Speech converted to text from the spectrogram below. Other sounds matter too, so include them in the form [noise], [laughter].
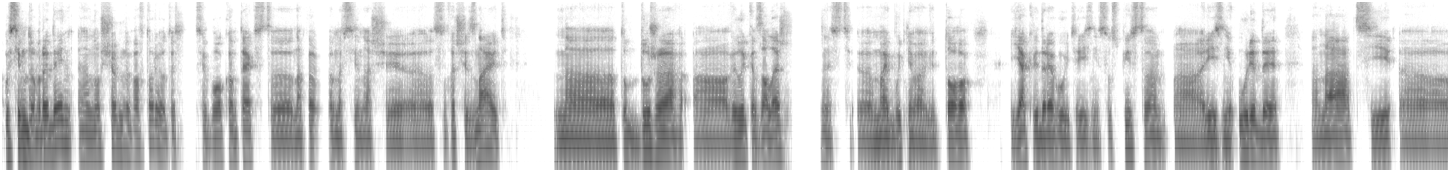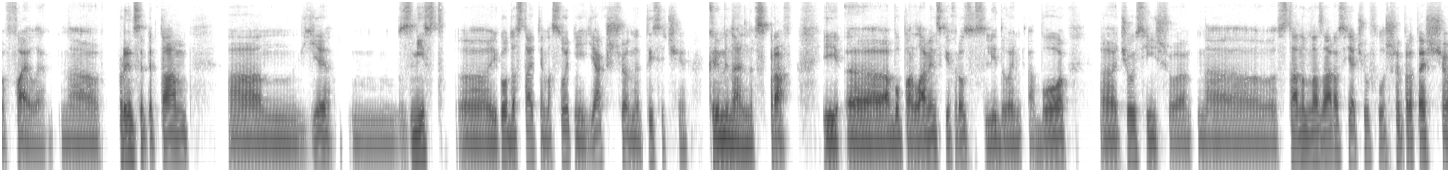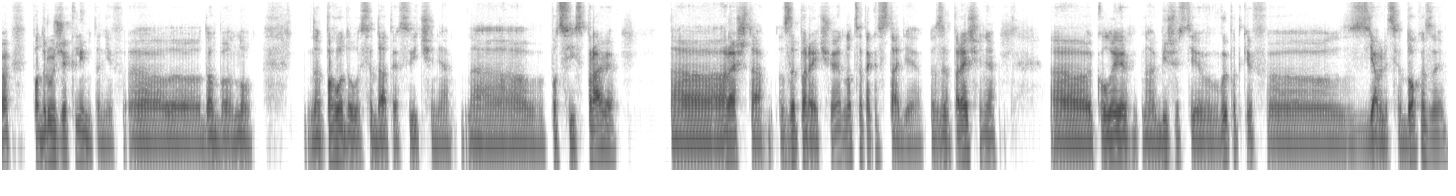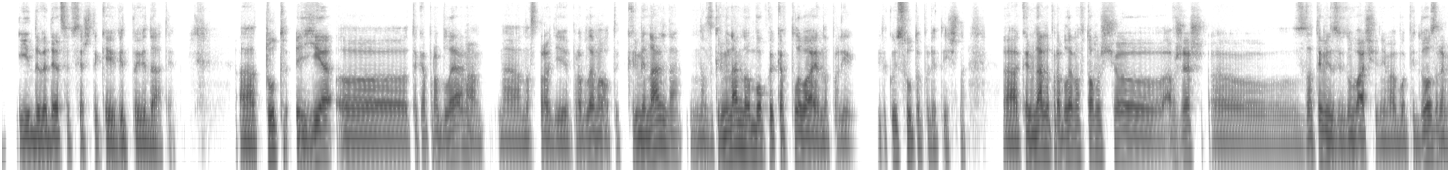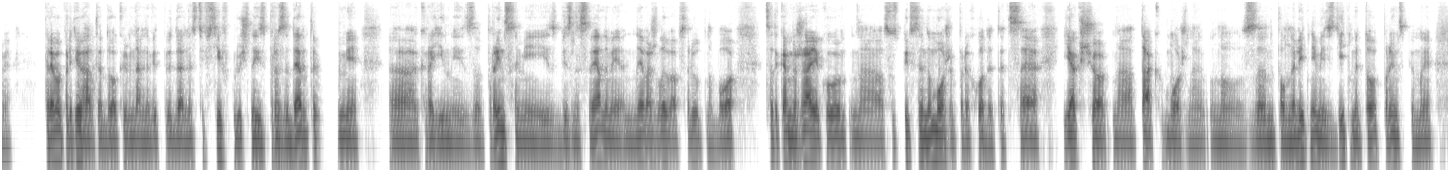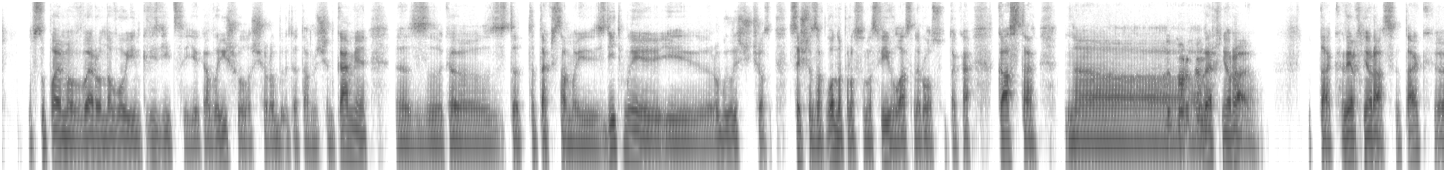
Усім добрий день. Е, Ну, щоб не повторюватися, бо контекст, е, напевно, всі наші е, слухачі знають. Тут дуже велика залежність майбутнього від того, як відреагують різні суспільства, різні уряди на ці е, файли. Е, В принципі, там е, є зміст, е, якого достатньо на сотні, якщо не тисячі кримінальних справ і е, або парламентських розслідувань, або е, чогось іншого. Е, станом на зараз я чув лише про те, що подружжя Клінтонів е, ну, е, погодилося дати свідчення е, по цій справі. Е, решта заперечує. Ну, це така стадія заперечення. Е, коли в більшості випадків е, з'являться докази, і доведеться все ж таки відповідати. Е, Тут є е, така проблема, е, насправді проблема от кримінальна з кримінального боку, яка впливає на політику, і суто політична. Е, Кримінальна проблема в тому, що а вже ж е, за тими звинуваченнями або підозрами треба притягати до кримінальної відповідальності всіх, включно із президентами е, країни, з принцами, із бізнесменами. Неважливо абсолютно, бо це така межа, яку е, суспільство не може переходити. Це якщо е, так можна ну з неповнолітніми, з дітьми, то в принципі ми вступаємо в еру нової інквізиції, яка вирішувала, що робити там з жінками, е, з, з та, та так само і з дітьми, і робили що все, що завгодно, просто на свій власний розсуд. Така каста на Недоторкана. верхньої ра- так, верхньої раси, так, е,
